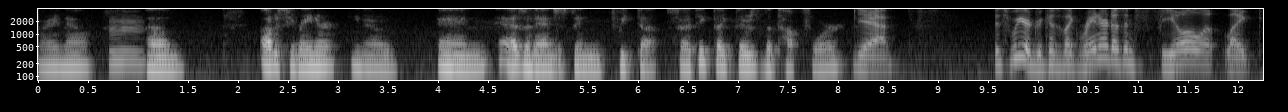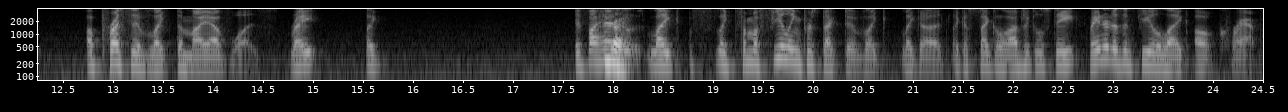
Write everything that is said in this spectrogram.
right now hmm um obviously Raynor, you know and Azmodan just been tweaked up so i think like there's the top four Yeah. It's weird because like Raynor doesn't feel like oppressive like the Maiev was, right? If I had Right. like f- like from a feeling perspective, like like a like a psychological state, Raynor doesn't feel like oh crap.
